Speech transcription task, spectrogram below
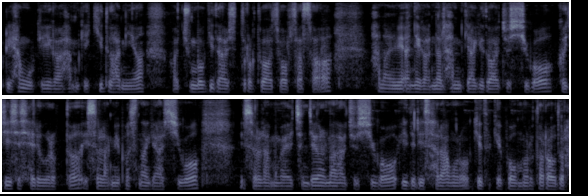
우리 한국 교회가 함께 기도하며 어, 중보 기도할 수 있도록 도와주옵소서. 하나님의 은혜가 늘 함께하게 도와주시고 거짓의 세력으로부터 이슬람이 벗어나게 하시고 이슬람과의 전쟁을 막아주시고 이들이 사랑으로 기독교 보험으로 돌아오도록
